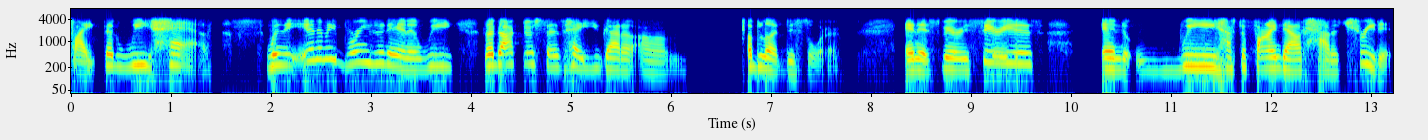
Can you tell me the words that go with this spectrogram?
fight that we have. When the enemy brings it in and we the doctor says, Hey, you got a um a blood disorder and it's very serious, and we have to find out how to treat it.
